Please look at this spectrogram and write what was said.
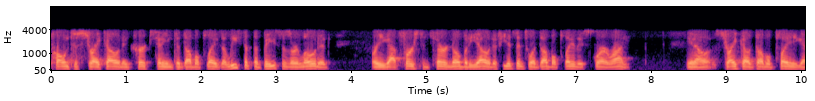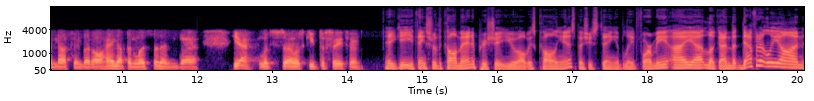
prone to strike out and Kirk's hitting to double plays. At least if the bases are loaded or you got first and third, nobody out. If he gets into a double play, they score a run. You know, strikeout double play, you got nothing. But I'll hang up and listen, and uh, yeah, let's uh, let's keep the faith, man. Hey, Gee, thanks for the call, man. Appreciate you always calling in, especially staying up late for me. I uh, look, I'm definitely on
